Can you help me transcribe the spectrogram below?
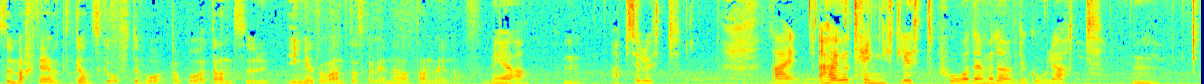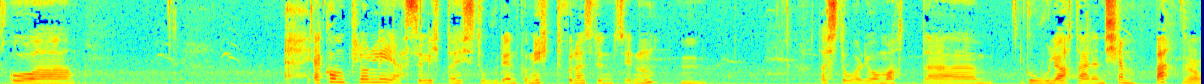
så merker jeg at jeg ganske ofte håper på at den som ingen forventer skal vinne, at den vinner. Ja, Mm. absolutt. Nei, jeg har jo tenkt litt på det med David og Goliat. Mm. Og jeg kom til å lese litt av historien på nytt for en stund siden. Mm. Der står det jo om at eh, Goliat er en kjempe Ja.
